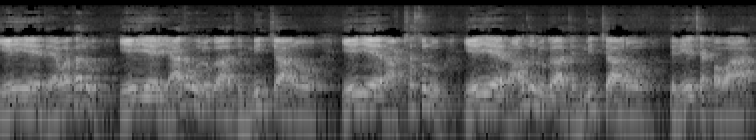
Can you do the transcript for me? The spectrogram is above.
ఏ ఏ దేవతలు ఏ ఏ యాదవులుగా జన్మించారో ఏ ఏ రాక్షసులు ఏ ఏ రాజులుగా జన్మించారో తెలియచెప్పవా?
